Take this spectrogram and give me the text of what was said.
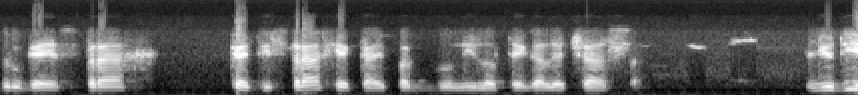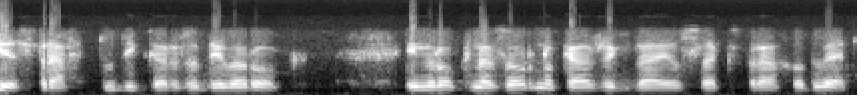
druge je strah, kajti strah je kaj pa gonilo tega le časa. Ljudi je strah tudi, kar zadeva rok. In rok nazorno kaže, kdaj je vsak strah odveč.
